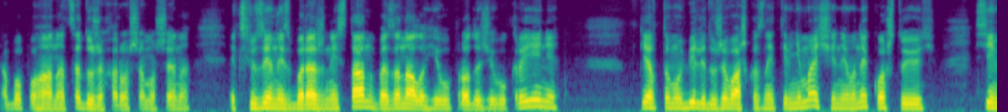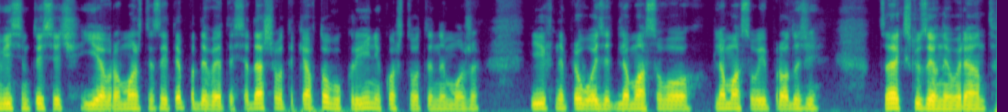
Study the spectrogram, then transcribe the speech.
або погана. Це дуже хороша машина. Ексклюзивний збережений стан, без аналогів у продажі в Україні. Такі автомобілі дуже важко знайти в Німеччині. Вони коштують 7-8 тисяч євро. Можете зайти подивитися. Дешево таке авто в Україні коштувати не може їх не привозять для, масового, для масової продажі. Це ексклюзивний варіант.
